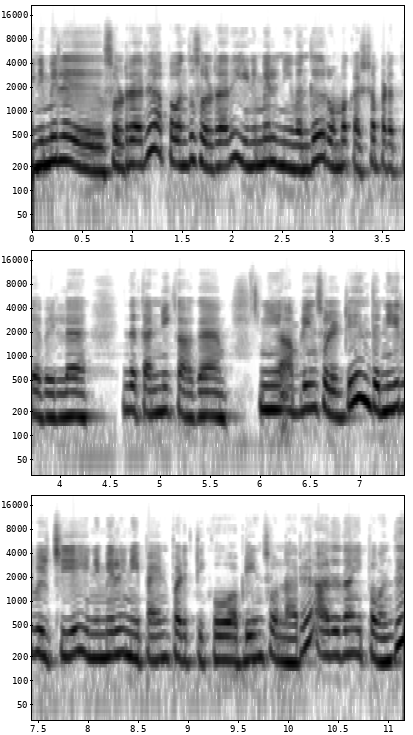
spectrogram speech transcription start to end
இனிமேல் சொல்கிறாரு அப்போ வந்து சொல்கிறாரு இனிமேல் நீ வந்து ரொம்ப கஷ்டப்பட தேவையில்லை இந்த தண்ணிக்காக நீ அப்படின்னு சொல்லிட்டு இந்த நீர்வீழ்ச்சியை இனிமேல் நீ பயன்படுத்திக்கோ அப்படின்னு சொன்னார். அதுதான் இப்போ வந்து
